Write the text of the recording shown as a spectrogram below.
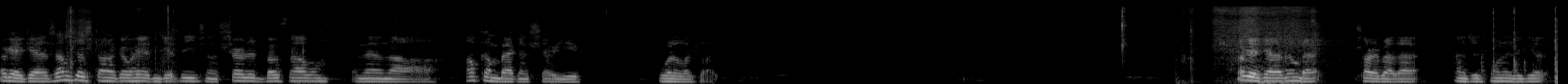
Okay guys I'm just gonna go ahead and get these inserted both of them and then uh, I'll come back and show you what it looks like. Okay guys I'm back. Sorry about that. I just wanted to get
